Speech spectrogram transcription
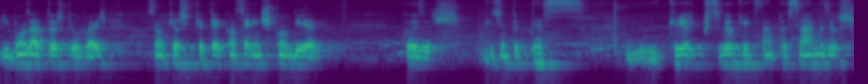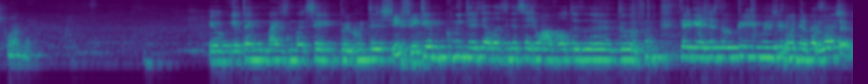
e bons atores que eu vejo são aqueles que até conseguem esconder coisas que a gente apetece querer perceber o que é que está a passar, mas eles escondem. Eu, eu tenho mais uma série de perguntas. Sim, sim. Temo que muitas delas ainda sejam à volta de, de das guerras da Ucrânia. Pergunta, mas pergunta. Acho,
